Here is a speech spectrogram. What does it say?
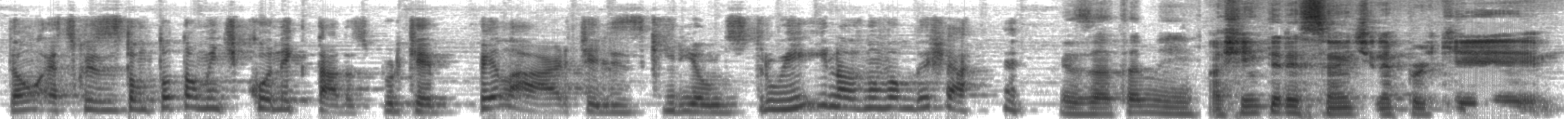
Então, as coisas estão totalmente conectadas, porque pela arte eles queriam destruir e nós não vamos deixar. Exatamente. Achei interessante, né? Porque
